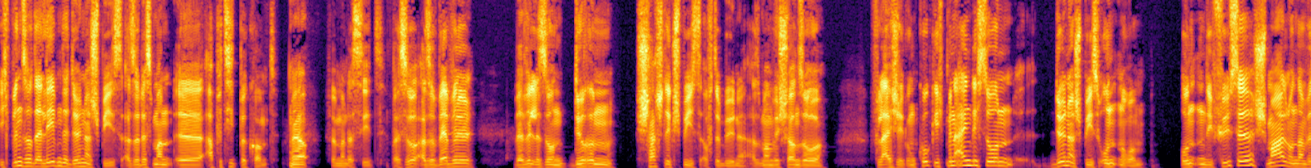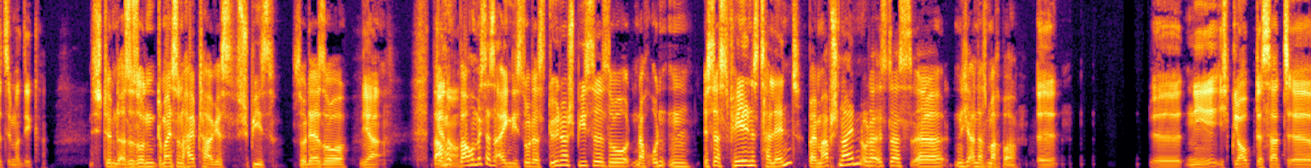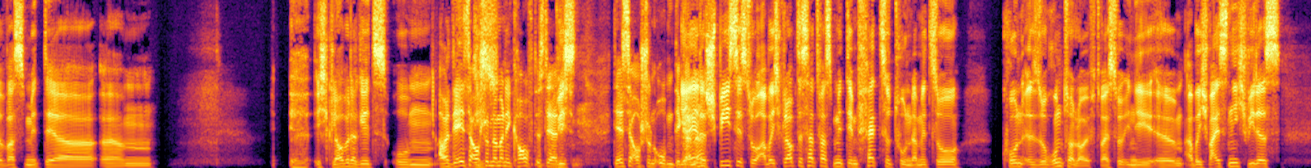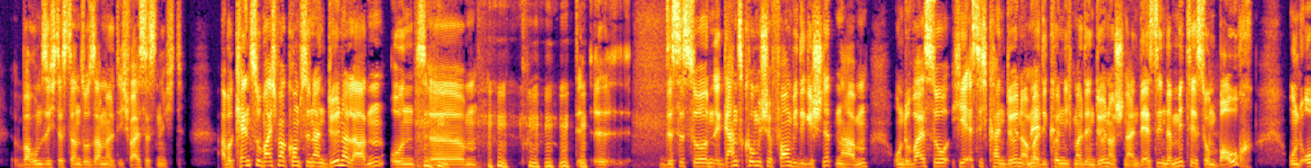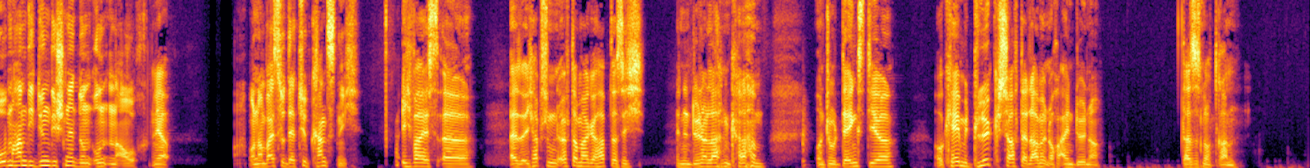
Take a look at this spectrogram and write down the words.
Ich bin so der lebende Dönerspieß, also dass man äh, Appetit bekommt, Ja. wenn man das sieht. Weißt du? Also wer will, wer will so einen dürren Schaschlikspieß auf der Bühne? Also man will schon so fleischig. Und guck, ich bin eigentlich so ein Dönerspieß untenrum. Unten die Füße schmal und dann wird's immer dicker. Stimmt, also so ein, du meinst so ein Halbtagesspieß. So der so. Ja. Warum, Genau. warum ist das eigentlich so, dass Dönerspieße so nach unten. Ist das fehlendes Talent beim Abschneiden oder ist das äh, nicht anders machbar? Äh, äh, nee, ich glaube, das hat äh, was mit der. Ähm, äh, ich glaube, da geht's um. Aber der ist ja auch schon, wenn man den kauft, ist der, Wissen. der ist ja auch schon oben dicker, Ja, ja, ne? das Spieß ist so, aber ich glaube, das hat was mit dem Fett zu tun, damit so äh, so runterläuft, weißt du, in die. Ähm, aber ich weiß nicht, wie das, warum sich das dann so sammelt. Ich weiß es nicht. Aber kennst du, manchmal kommst du in einen Dönerladen und ähm, äh, das ist so eine ganz komische Form, wie die geschnitten haben. Und du weißt so, hier esse ich keinen Döner, Nee. weil die können nicht mal den Döner schneiden. Der ist in der Mitte ist so ein Bauch und oben haben die dünn geschnitten und unten auch. ja. Und dann weißt du, der Typ kann's nicht. Ich weiß, äh, also ich habe schon öfter mal gehabt, dass ich in den Dönerladen kam und du denkst dir, okay, mit Glück schafft er damit noch einen Döner. Das ist noch dran.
